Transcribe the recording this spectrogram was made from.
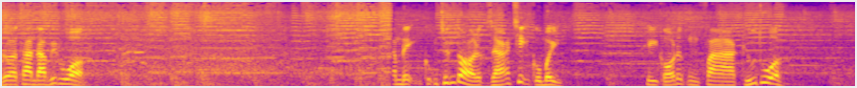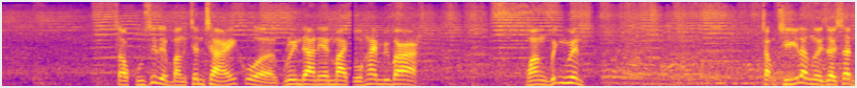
Jonathan David Ward. Nam Định cũng chứng tỏ được giá trị của mình khi có được pha cứu thua. Sau cú dứt điểm bằng chân trái của Green Daniel Michael 23 Hoàng Vĩnh Nguyên. Trọng Trí là người rời sân.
